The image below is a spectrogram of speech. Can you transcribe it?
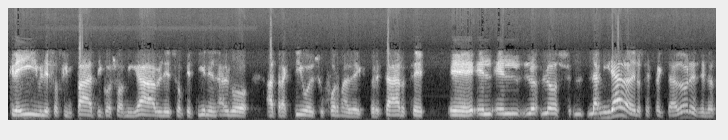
creíbles o simpáticos o amigables o que tienen algo atractivo en su forma de expresarse. Eh, el, los, la mirada de los espectadores, de los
